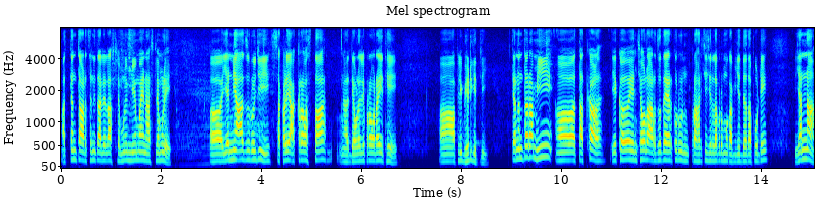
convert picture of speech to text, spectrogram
अत्यंत अडचणीत आलेलं असल्यामुळे मे महिना असल्यामुळे यांनी आज रोजी सकाळी अकरा वाजता देवळाली प्रवारा येथे आपली भेट घेतली. त्यानंतर आम्ही तात्काळ एक यांच्यावर अर्ज तयार करून प्रहारचे जिल्हाप्रमुख अभिजितदादा पोटे यांना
